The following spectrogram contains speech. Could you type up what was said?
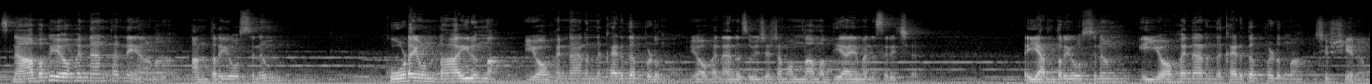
സ്നാപക യോഹന്നാൻ തന്നെയാണ് അന്ത്രയോസിനും കൂടെ ഉണ്ടായിരുന്ന യോഹന്നാൻ എന്ന് കരുതപ്പെടുന്നു. യോഹന്നാന്റെ സുവിശേഷം ഒന്നാം അധ്യായം അനുസരിച്ച് ഈ അന്ത്രയോസിനും ഈ യോഹന്നാൻ എന്ന് കരുതപ്പെടുന്ന ശിഷ്യനും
